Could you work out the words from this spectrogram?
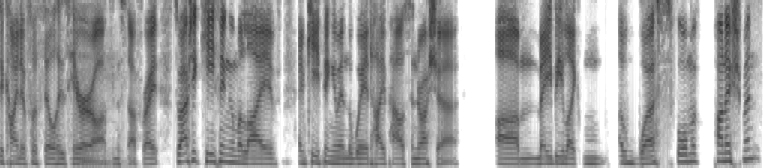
to kind of fulfill his hero arc Hmm. and stuff right? So actually keeping him alive and keeping him in the weird hype house in Russia um maybe like m- a worse form of punishment.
